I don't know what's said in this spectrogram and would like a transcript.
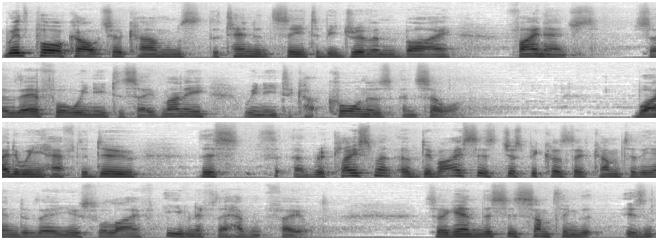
with poor culture comes the tendency to be driven by finance. So therefore we need to save money, we need to cut corners and so on. Why do we have to do this uh, replacement of devices just because they've come to the end of their useful life, even if they haven't failed? So again, this is something that is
